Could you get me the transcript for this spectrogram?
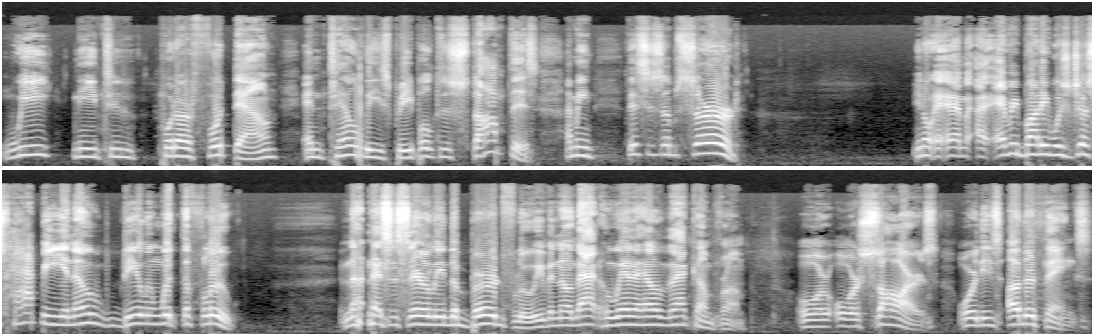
we need to put our foot down and tell these people to stop this. I mean, This is absurd. You know, everybody was just happy, you know, dealing with the flu. Not necessarily the bird flu, even though that, where the hell did that come from? Or, or SARS, or these other things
